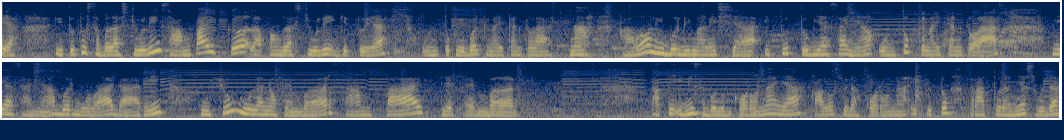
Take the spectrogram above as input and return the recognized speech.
ya itu tuh 11 Juli sampai ke 18 Juli gitu ya untuk libur kenaikan kelas. Nah, kalau libur di Malaysia itu tuh biasanya untuk kenaikan kelas biasanya bermula dari ujung bulan November sampai Desember. Tapi ini sebelum corona ya. Kalau sudah corona itu tuh peraturannya sudah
